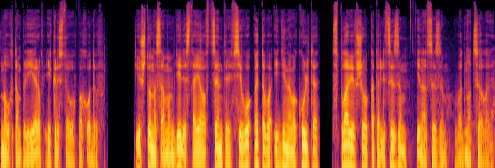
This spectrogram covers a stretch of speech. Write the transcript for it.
новых тамплиеров и крестовых походов? И что на самом деле стояло в центре всего этого единого культа сплавившего католицизм и нацизм в одно целое.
